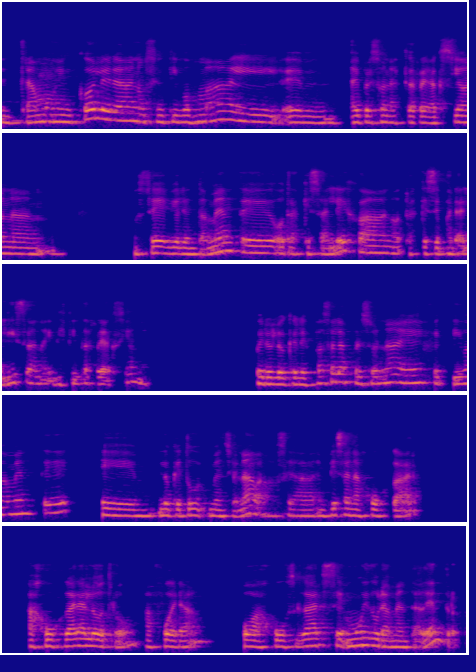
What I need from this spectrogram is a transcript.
entramos en cólera, nos sentimos mal, em, hay personas que reaccionan, no sé, violentamente, otras que se alejan, otras que se paralizan, hay distintas reacciones. Pero lo que les pasa a las personas es efectivamente eh, lo que tú mencionabas, o sea, empiezan a juzgar, a juzgar al otro afuera, o a juzgarse muy duramente adentro.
